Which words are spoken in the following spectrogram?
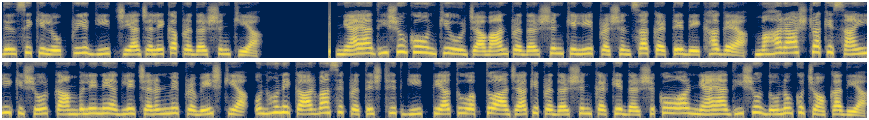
दिल से के लोकप्रिय गीत जिया जले का प्रदर्शन किया। न्यायाधीशों को उनके ऊर्जावान प्रदर्शन के लिए प्रशंसा करते देखा गया। महाराष्ट्र के साइली किशोर काम्बले ने अगले चरण में प्रवेश किया। उन्होंने कारवा से प्रतिष्ठित गीत पिया तू अब तो आजा के प्रदर्शन करके दर्शकों और न्यायाधीशों दोनों को चौंका दिया।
